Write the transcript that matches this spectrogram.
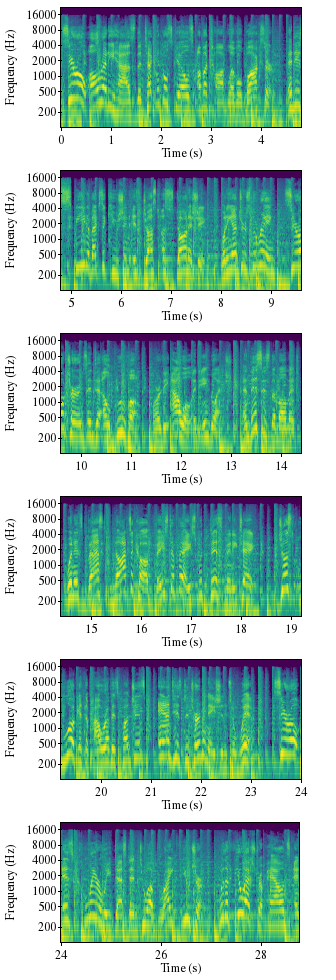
Ciro already has the technical skills of a top-level boxer, and his speed of execution is just astonishing. When he enters the ring, Ciro turns into El Búho, or the owl in English. And this is the moment when it's best not to come face to face with this mini tank. Just look at the power of his punches and his determination to win. Ciro is clearly destined to a bright future. With a few extra pounds and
